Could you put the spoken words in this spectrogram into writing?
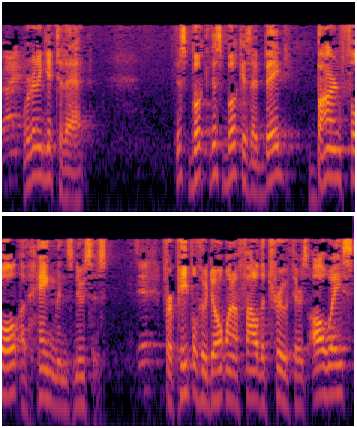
Right. We're going to get to that. This book, this book is a big barn full of hangman's nooses. For people who don't want to follow the truth, there's always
